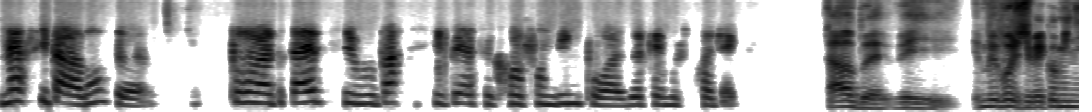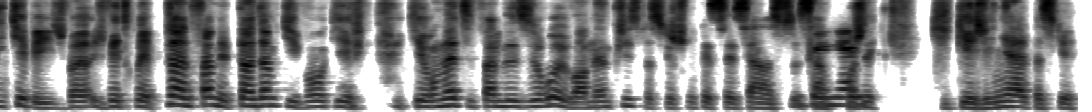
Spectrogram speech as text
merci par avance euh, pour votre aide si vous participez à ce crowdfunding pour euh, The Famous Project. Ah ben, mais, mais bon, je vais communiquer, mais je vais, je vais trouver plein de femmes et plein d'hommes qui vont qui, qui vont mettre ce fameux euro, voire même plus, parce que je trouve que c'est un, un projet qui, qui, est génial, parce que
